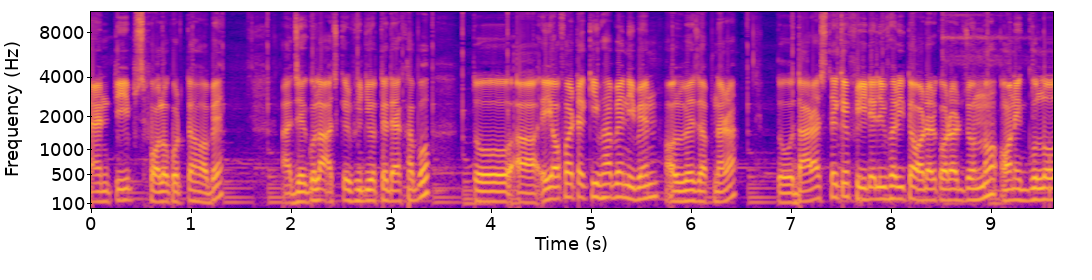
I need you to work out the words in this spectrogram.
অ্যান্ড টিপস ফলো করতে হবে। যেগুলো আজকের ভিডিওতে দেখাবো। তো এই অফারটা কীভাবে নেবেন অলওয়েজ আপনারা? তো, দারাজ থেকে ফ্রি ডেলিভারিতে অর্ডার করার জন্য অনেকগুলো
